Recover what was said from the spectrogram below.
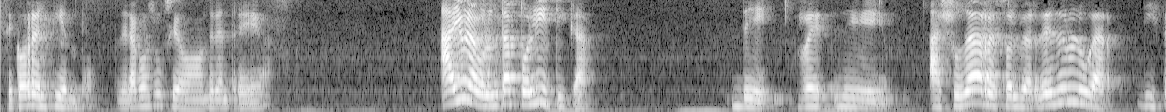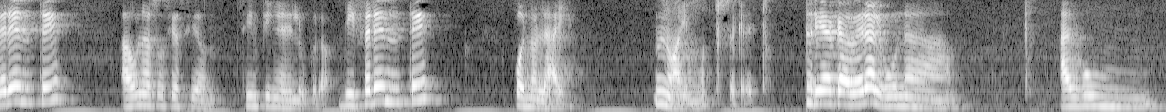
Se corre el tiempo de la construcción, de la entrega. Hay una voluntad política de, de ayudar a resolver desde un lugar diferente a una asociación sin fines de lucro. Diferente o no la hay. No hay mucho secreto. Tendría que haber alguna algún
